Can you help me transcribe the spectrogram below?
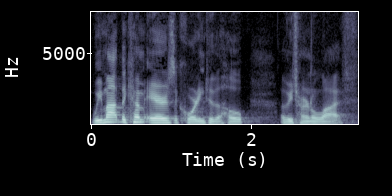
we might become heirs according to the hope of eternal life.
